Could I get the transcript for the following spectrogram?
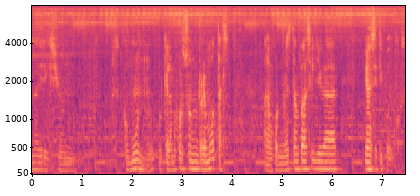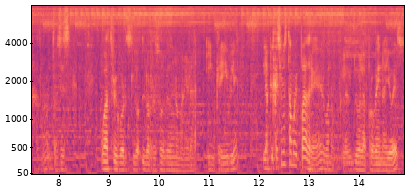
una dirección pues, común, ¿no? Porque a lo mejor son remotas, a lo mejor no es tan fácil llegar, y ese tipo de cosas, ¿no? Entonces, What Rewards lo, lo, resuelve de una manera increíble. La aplicación está muy padre, ¿eh? Bueno, yo la probé en iOS,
